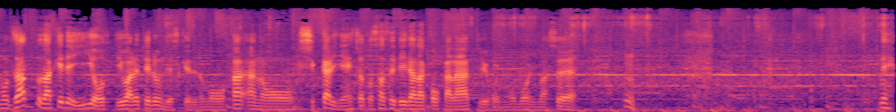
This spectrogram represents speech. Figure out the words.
もうざっとだけでいいよって言われてるんですけれどもあのしっかりねちょっとさせていただこうかなっていうふうに思います。うん。ね、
